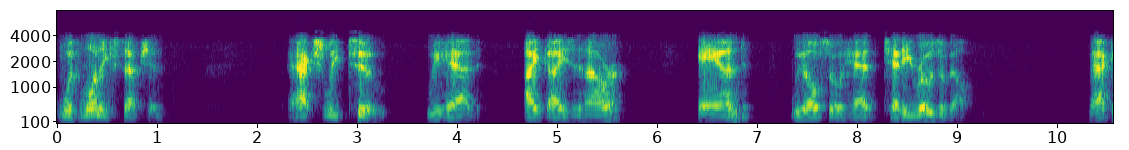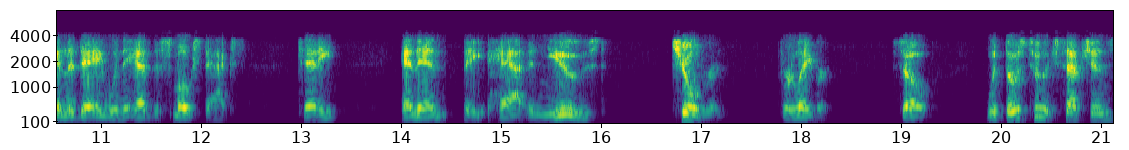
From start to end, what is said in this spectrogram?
with one exception. Actually, two. We had Ike Eisenhower and we also had Teddy Roosevelt. Back in the day when they had the smokestacks, Teddy, and then they had and used children for labor. So, with those two exceptions,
